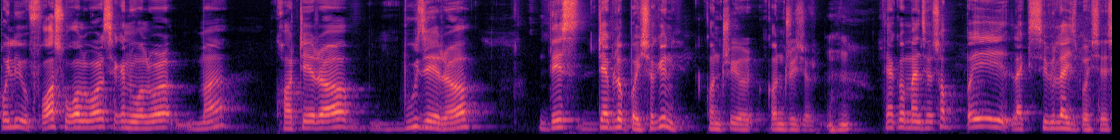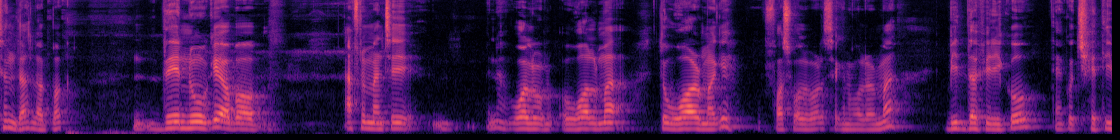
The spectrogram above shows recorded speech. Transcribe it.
पहिले first world war second world वारमा खटेर बुझेर देश डेभलप भइसक्यो नि कन्ट्रीहरू कन्ट्रिजहरू त्यहाँको मान्छे सबै लाइक सिभिलाइज भइसकेको छ नि त लगभग। दे नो के अब आफ्नो मान्छे होइन वर्ल्ड वर्ल्डमा त्यो वारमा के? First world war second world वारमा बित्दाफेरिको त्यहाँको क्षति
